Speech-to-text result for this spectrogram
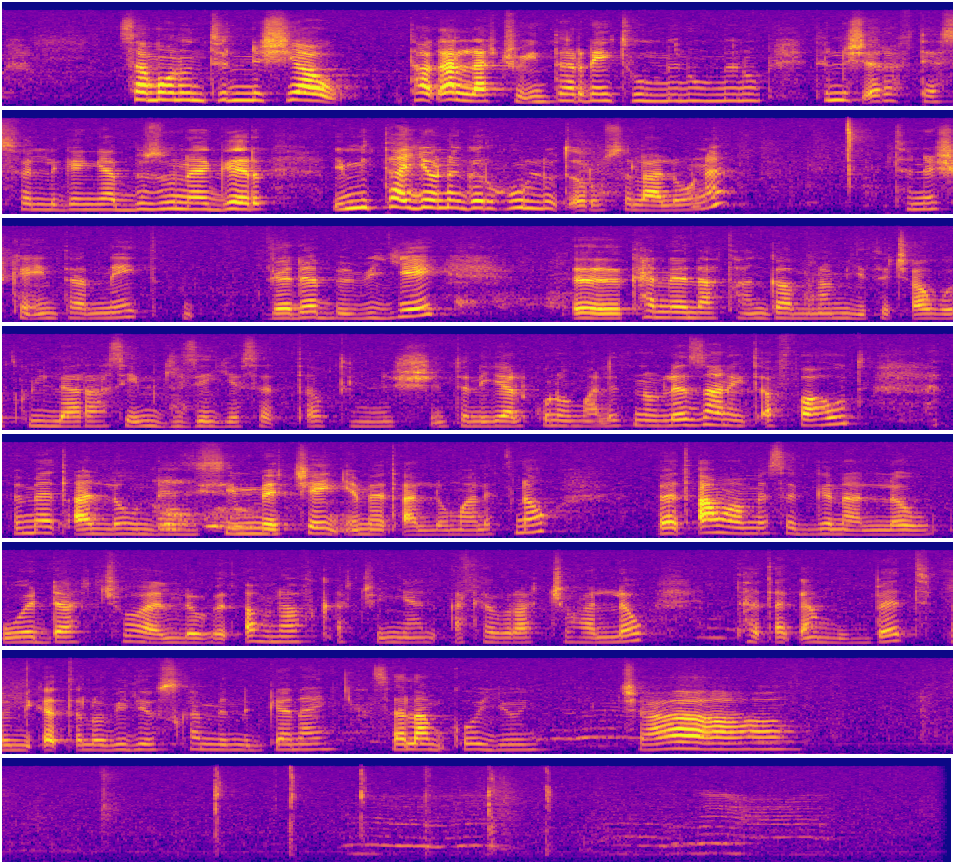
ሰሞኑን ትንሽ ያው ታውቃላችሁ ኢንተርኔቱ ምኑ ምኑ ትንሽ እረፍት ያስፈልገኛል። ብዙ ነገር የሚታየው ነገር ሁሉ ጥሩ ስላልሆነ ትንሽ ከኢንተርኔት ገደብ ብዬ ከነናታን ጋር ምናምን እየተጫወትኩኝ ለራሴም ጊዜ እየሰጠው ትንሽ እንትን እያልኩ ነው ማለት ነው። ለዛ ነው የጠፋሁት። እመጣለሁ፣ እንደዚህ ሲመቸኝ እመጣለሁ ማለት ነው። በጣም አመሰግናለሁ። ወዳችኋለሁ። በጣም ናፍቃችሁኛል። አከብራችኋለሁ። ተጠቀሙበት። በሚቀጥለው ቪዲዮ እስከምንገናኝ ሰላም ቆዩኝ። ቻው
